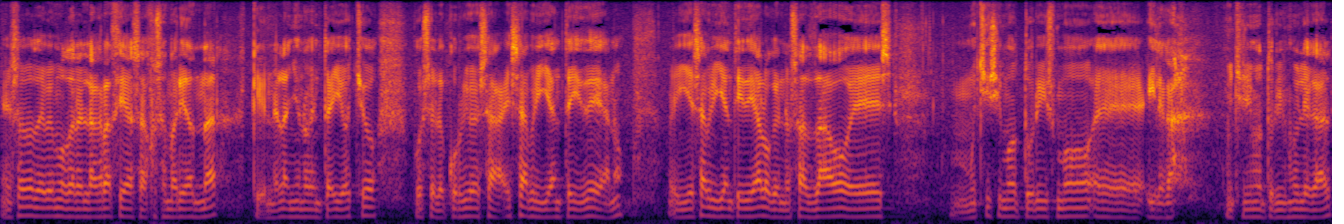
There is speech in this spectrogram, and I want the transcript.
eso debemos darle las gracias a José María Aznar, que en el año 98 pues, se le ocurrió esa, esa brillante idea. ¿no? Y esa brillante idea lo que nos ha dado es muchísimo turismo eh, ilegal muchísimo turismo ilegal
